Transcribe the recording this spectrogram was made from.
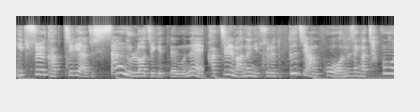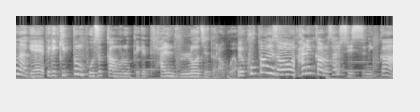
입술 각질이 아주 싹 눌러지기 때문에 각질 많은 입술에도 뜨지 않고 어느샌가 차분하게 되게 깊은 보습감으로 되게 잘 눌러지더라고요. 쿠팡에서 할인가로 살 수 있으니까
